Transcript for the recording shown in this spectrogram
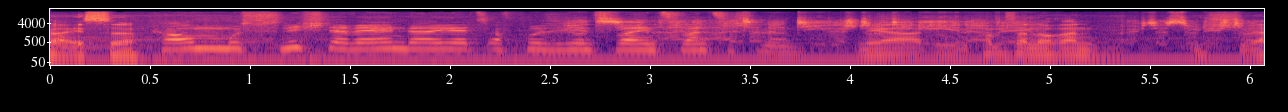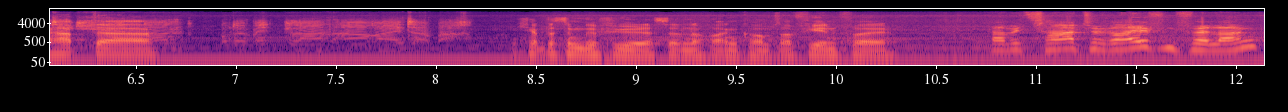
Scheiße. Kaum muss nicht erwähnen, da ich jetzt auf Position Wir ziehen eine 22 bin. Ja, du kommst da noch ran. Ich hab da-? Ich habe das im Gefühl, dass du noch rankommst. Auf jeden Fall. Habe jetzt harte Reifen verlangt.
